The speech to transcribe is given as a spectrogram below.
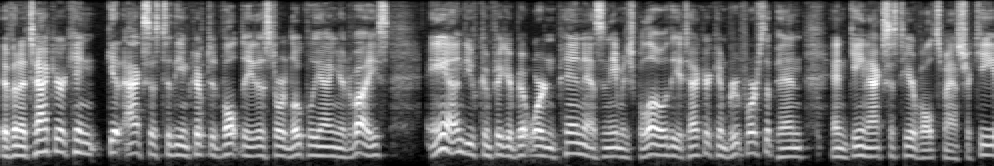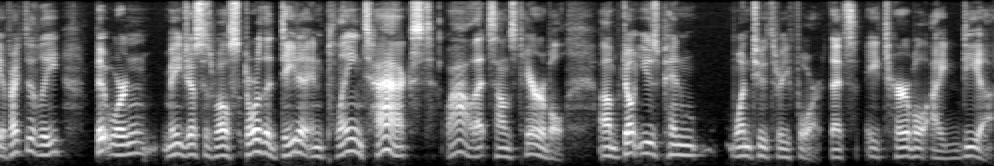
If an attacker can get access to the encrypted vault data stored locally on your device, and you've configured Bitwarden PIN as an image below, the attacker can brute force the PIN and gain access to your vault's master key. Effectively, Bitwarden may just as well store the data in plain text. Wow, that sounds terrible. Um, don't use PIN 1234. That's a terrible idea.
